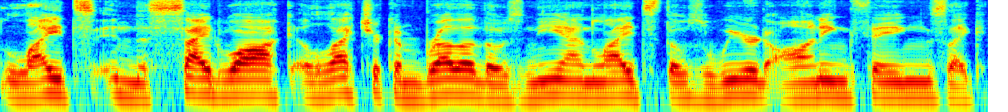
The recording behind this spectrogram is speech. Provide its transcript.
lights in the sidewalk, electric umbrella, those neon lights, those weird awning things, like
